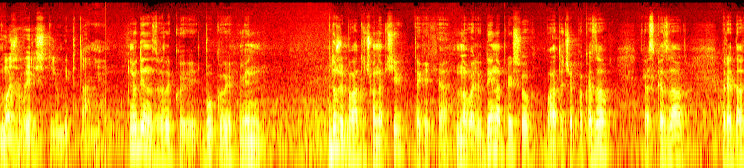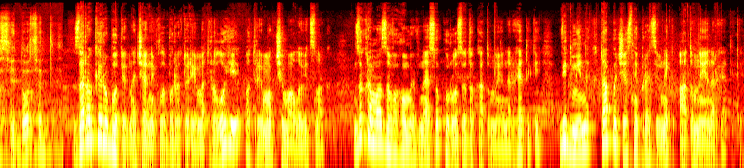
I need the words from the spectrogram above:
може вирішити будь-які питання. Людина з великої букви. Він дуже багато чого навчив, так як я нова людина прийшов, багато чого показав, розказав, передав свій досвід. За роки роботи начальник лабораторії метрології отримав чимало відзнак. Зокрема, за вагомий внесок у розвиток атомної енергетики, відмінник та почесний працівник атомної енергетики,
